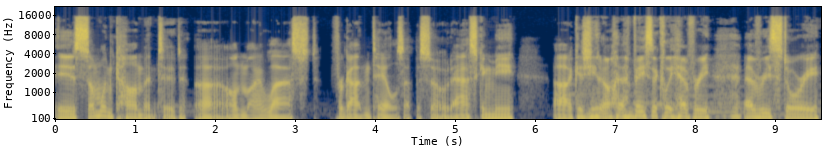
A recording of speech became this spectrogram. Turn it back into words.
is someone commented uh, on my last Forgotten Tales episode asking me, because uh, you know, basically every every story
